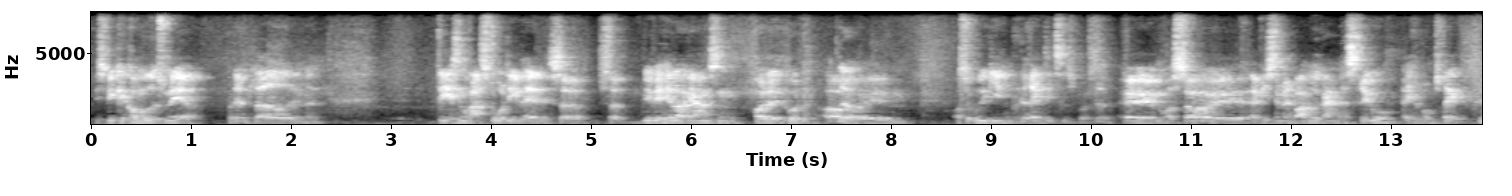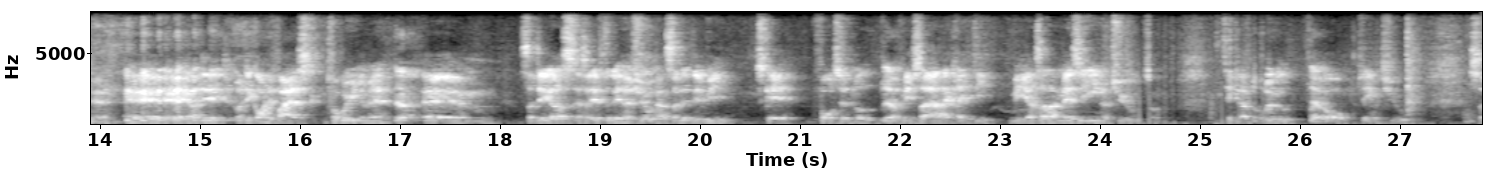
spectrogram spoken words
hvis vi kan komme ud og turnere på den plade, det er sådan en ret stor del af det, så, så vi vil hellere gerne sådan holde lidt på den, og, Ja. ja. Og så udgive den på det rigtige tidspunkt. Ja. Øhm, og så øh, er vi simpelthen bare gået i gang med at skrive album 3. Ja. øh, og, det, og det går det faktisk forrygende med. Ja. Øhm, så det er også, altså efter det her show her, så er det det, vi skal fortsætte med. Ja. Fordi så er der ikke rigtig mere. Så er der en masse i 21, som ting, der er blevet rykket fra Ja. ja. år til 21. Så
